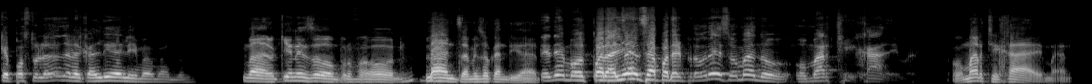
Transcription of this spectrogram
que postularán a la alcaldía de Lima, mano. Mano, ¿quiénes son, por favor? Lánzame esos candidatos. Tenemos para Alianza para el Progreso, mano, Omar Chejade, mano. Omar Chejade, mano.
